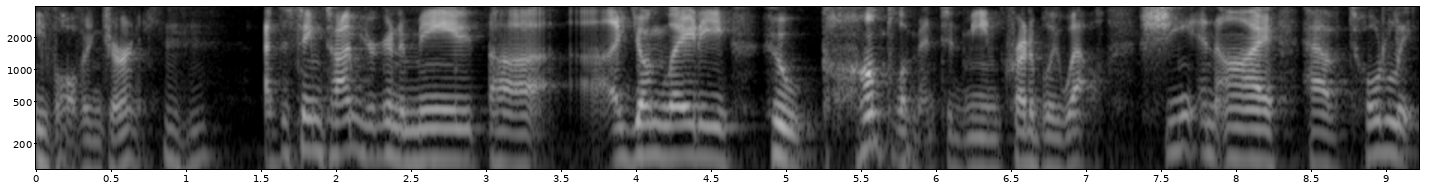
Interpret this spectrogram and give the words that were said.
evolving journey. Mm-hmm. At the same time, you're going to meet uh, a young lady who complimented me incredibly well. She and I have totally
